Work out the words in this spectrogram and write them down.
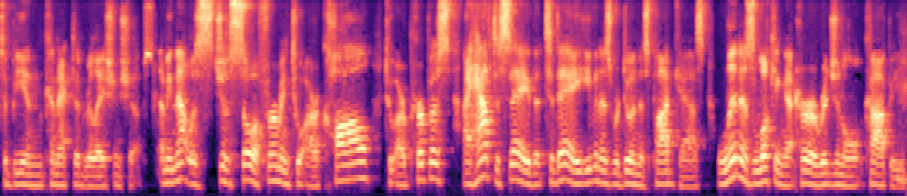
to be in connected relationships. I mean, that was just so affirming to our call, to our purpose. I have to say that today, even as we're doing this podcast, Lynn is looking at her original copy,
